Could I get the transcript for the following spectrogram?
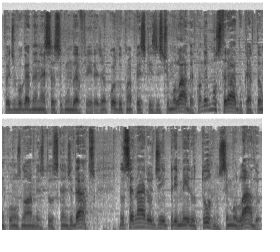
foi divulgada nesta segunda-feira. De acordo com a pesquisa estimulada, quando é mostrado o cartão com os nomes dos candidatos, no cenário de primeiro turno simulado,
